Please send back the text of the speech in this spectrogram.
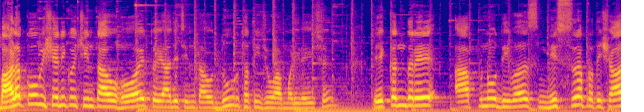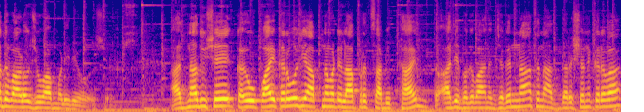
બાળકો વિશેની કોઈ ચિંતાઓ હોય તો એ આજે ચિંતાઓ દૂર થતી જોવા મળી રહી છે. એકંદરે આપનો દિવસ મિશ્ર પ્રતિસાદ વાળો જોવા મળી રહ્યો છે. આજના દિવસે કયો ઉપાય કરવો જે આપના માટે લાભપ્રદ સાબિત થાય? તો આજે ભગવાન જગન્નાથના દર્શન કરવા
